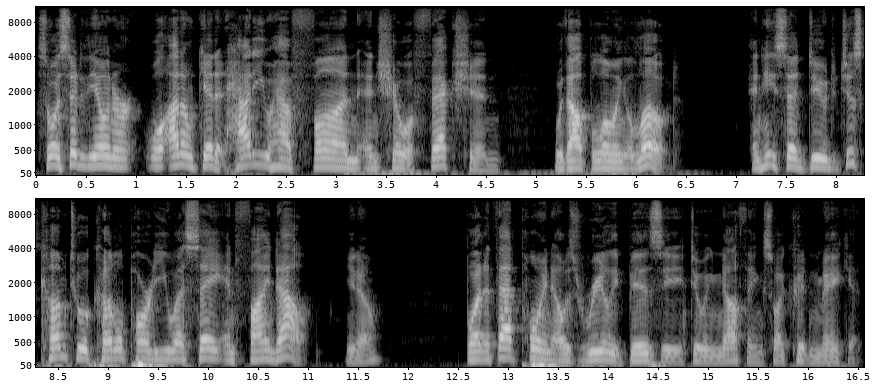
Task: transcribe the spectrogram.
So I said to the owner, well, I don't get it. How do you have fun and show affection without blowing a load? And he said, dude, just come to a Cuddle Party USA and find out, you know? But at that point, I was really busy doing nothing, so I couldn't make it.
